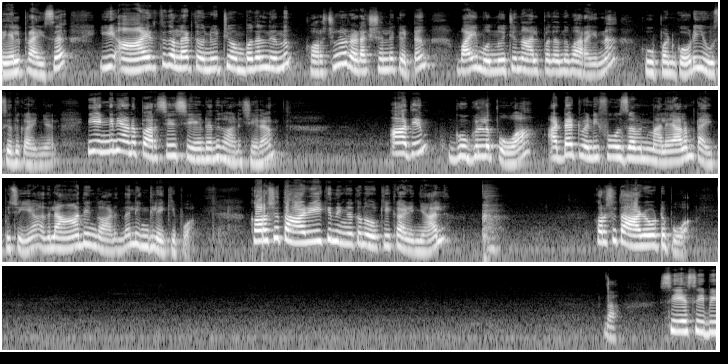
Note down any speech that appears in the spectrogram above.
റിയൽ പ്രൈസ്. ഈ ആയിരത്തി തൊള്ളായിരത്തി തൊണ്ണൂറ്റി ഒമ്പതിൽ നിന്നും കുറച്ചുകൂടെ റിഡക്ഷനിൽ കിട്ടും വൈ മുന്നൂറ്റി നാൽപ്പത് എന്ന് പറയുന്ന കൂപ്പൺ കോഡ് യൂസ് ചെയ്ത് കഴിഞ്ഞാൽ. ഇനി എങ്ങനെയാണ് പർച്ചേസ് ചെയ്യേണ്ടതെന്ന് കാണിച്ചു തരാം. ആദ്യം ഗൂഗിളിൽ പോവുക Adda twenty four seven Malayalam type ചെയ്യുക. അതിൽ ആദ്യം കാണുന്ന ലിങ്കിലേക്ക് പോവാം. കുറച്ച് താഴേക്ക് നിങ്ങൾക്ക് നോക്കിക്കഴിഞ്ഞാൽ കുറച്ച് താഴോട്ട് പോവാം. C S C B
